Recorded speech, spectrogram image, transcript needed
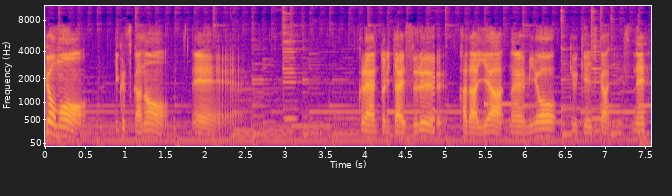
今日もいくつかの、えー、クライアントに対する課題や悩みを休憩時間にですね、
